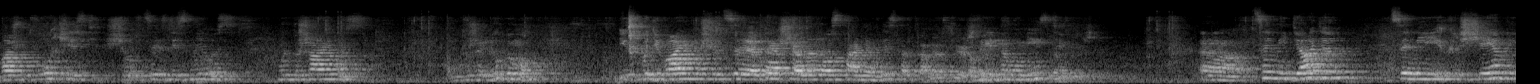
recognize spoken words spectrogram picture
вашу творчість, що це здійснилось. Ми пишаємось, дуже любимо і сподіваємося, що це перша, але не остання виставка в рідному місті. Е, Це мій дядя, це мій хрещений,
